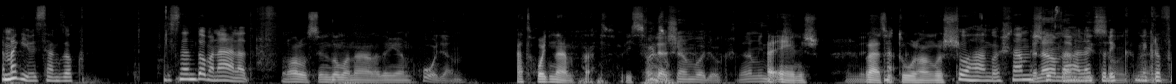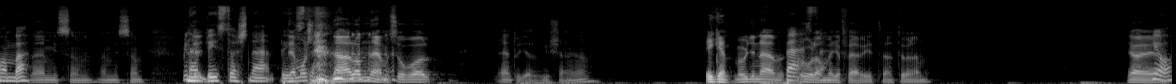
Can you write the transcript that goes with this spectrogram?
megint visszhangzok. De szerintem Doma nálad. Valószínű doma nálad, igen. Hogyan? Hát hogy nem? Hát visszahozom. Fülesen vagyok, de nem Hát mindegy. én is. Mindegy. Lehet, hogy túl hangos. Túl hangos, nem? De És nem, nem hiszem. tudik nem, mikrofonba. Nem hiszem, nem hiszem. Nem Mindegy. biztos, nem. De Biztos. most itt nálam nem, szóval nem tudjátok viselni, nem? Igen. Mert ugye nem, Persze. rólam megy a felvétel tőlem. Ja, ja, ja. Jó.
